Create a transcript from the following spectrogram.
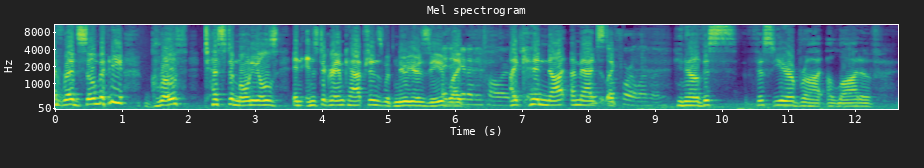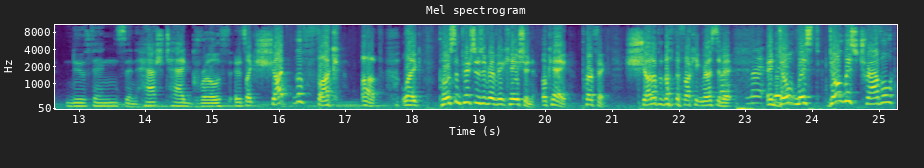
I've read so many growth testimonials in Instagram captions with New Year's Eve. I like, get any taller. I year. cannot I'm imagine. Like, four eleven. you know this this year brought a lot of new things and hashtag growth. And it's like, shut the fuck up. Like, post some pictures of your vacation. Okay, perfect. Shut up about the fucking rest of it. my- and wait. don't list don't list travel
